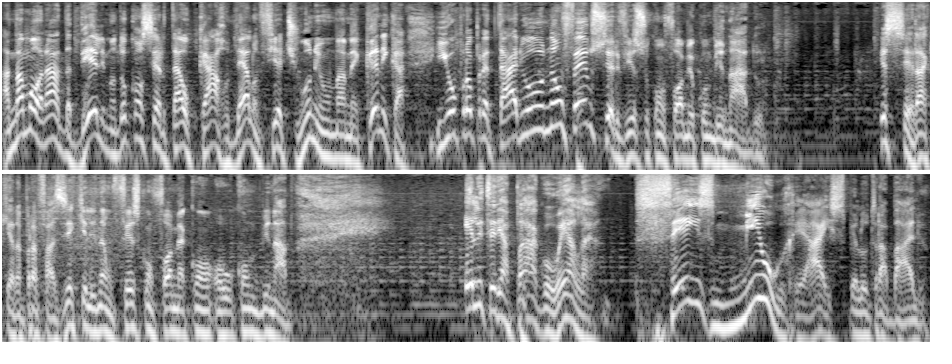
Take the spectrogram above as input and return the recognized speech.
a namorada dele mandou consertar o carro dela, um Fiat Uno, em uma mecânica, e o proprietário não fez o serviço conforme o combinado. O que será que era para fazer que ele não fez conforme com- o combinado? Ele teria pago ou ela seis mil reais pelo trabalho.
